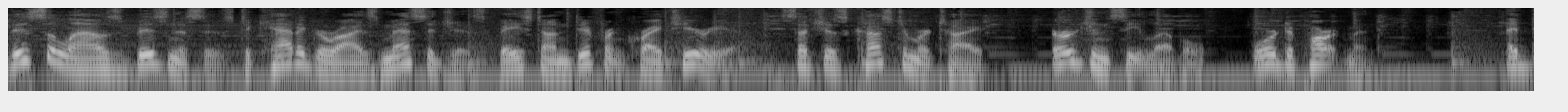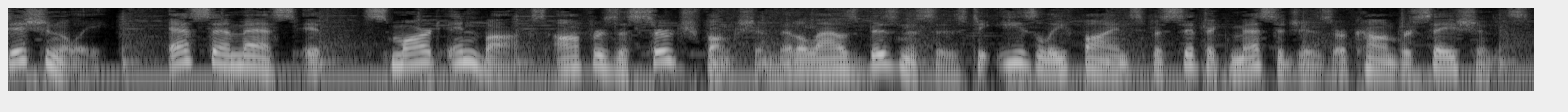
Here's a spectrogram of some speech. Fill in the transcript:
This allows businesses to categorize messages based on different criteria, such as customer type, urgency level, or department. Additionally, SMS IT Smart Inbox offers a search function that allows businesses to easily find specific messages or conversations.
